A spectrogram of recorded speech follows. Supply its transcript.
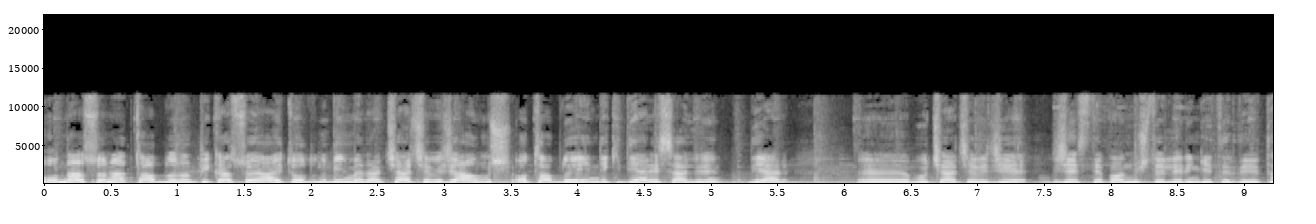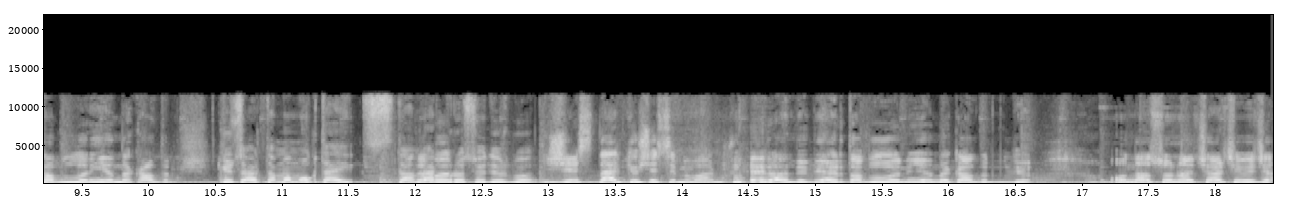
Ondan sonra tablonun Picasso'ya ait olduğunu bilmeden çerçeveci almış. O tabloyu elindeki diğer eserlerin, diğer e, bu çerçeveciye jest yapan müşterilerin getirdiği tabloların yanına kaldırmış. Güzel tamam Oktay standart Adamı- prosedür bu. Jestler köşesi mi varmış? Herhalde diğer tablolarının yanına kaldırdı diyor. Ondan sonra çerçeveci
